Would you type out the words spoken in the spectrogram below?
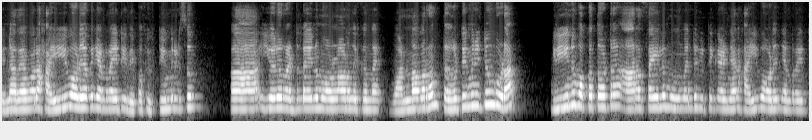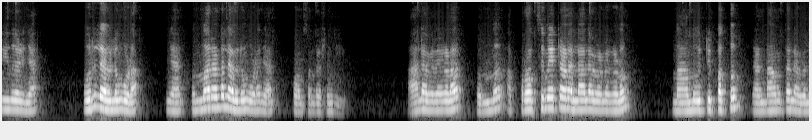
പിന്നെ അതേപോലെ ഹൈ വോളിയൊക്കെ ജനറേറ്റ് ചെയ്ത്. ഇപ്പോൾ ഫിഫ്റ്റീൻ മിനിറ്റ്സും ഈ ഒരു റെഡ് ലൈന് മുകളിലാണ് നിൽക്കുന്നത് വൺ അവറും തേർട്ടി മിനിറ്റും കൂടെ ഗ്രീന് പൊക്കത്തോട്ട് ആർ എസ് ഐയിൽ മൂവ്മെന്റ് കിട്ടിക്കഴിഞ്ഞാൽ ഹൈ വോളിയം ജനറേറ്റ് ചെയ്ത് കഴിഞ്ഞാൽ ഒരു ലെവലും കൂടെ ഞാൻ ഒന്നോ രണ്ടോ ലെവലും കൂടെ ഞാൻ കോൺസെൻട്രേഷൻ ചെയ്യും. ആ ലെവലുകൾ ഒന്ന് അപ്രോക്സിമേറ്റ് ആണ് എല്ലാ ലെവലുകളും നാനൂറ്റി പത്തും രണ്ടാമത്തെ ലെവൽ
